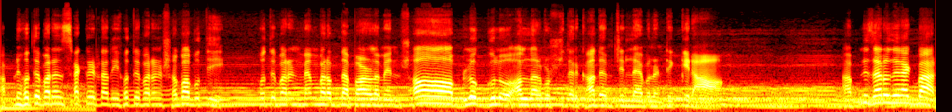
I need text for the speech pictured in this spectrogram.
আপনি হতে পারেন সেক্রেটারি হতে পারেন সভাপতি, হতে পারেন মেম্বার অফ দ্য পার্লামেন্ট সব লোকগুলো আল্লাহর মসজিদের খাদেম চিল্লায় বলেন, ঠিক কিনা? আপনি ঝাড়ু দেন একবার।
